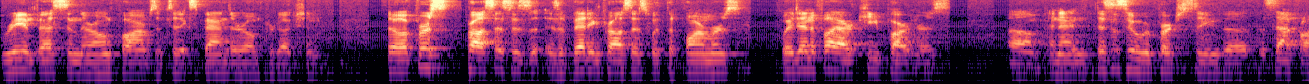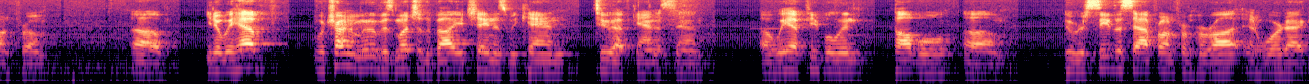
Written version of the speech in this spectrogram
reinvest in their own farms and to expand their own production. So our first process is, is a vetting process with the farmers. We identify our key partners, um, and then this is who we're purchasing the, the saffron from. Uh, you know, we have, we're trying to move as much of the value chain as we can to Afghanistan. Uh, we have people in Kabul um, who receive the saffron from Herat and Wardak.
